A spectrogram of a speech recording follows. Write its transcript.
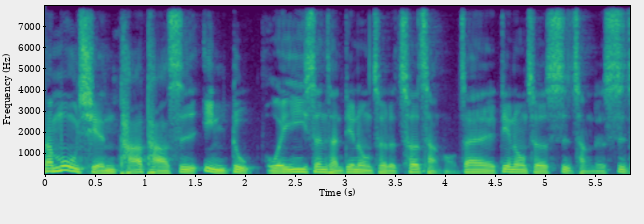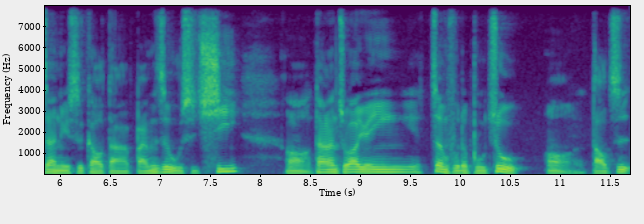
那目前塔塔是印度唯一生产电动车的车厂哦，在电动车市场的市占率是高达百分之五十七哦。当然，主要原因政府的补助哦，导致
